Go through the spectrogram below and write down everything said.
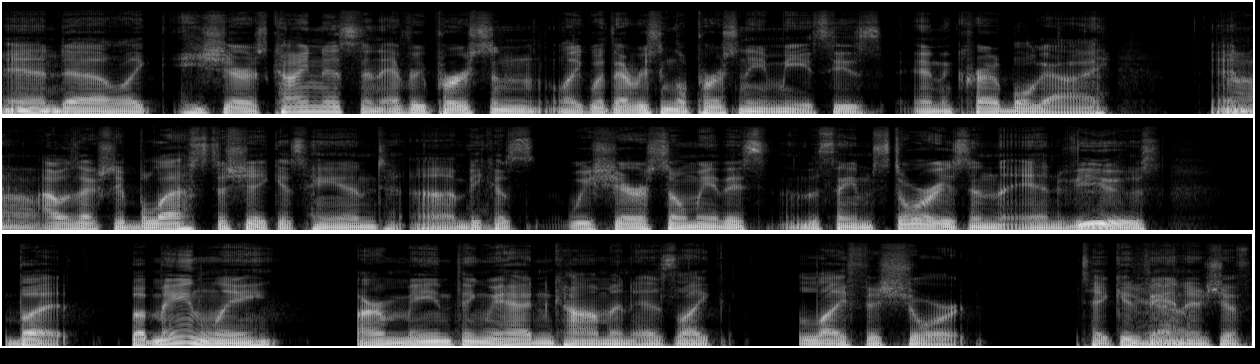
And uh like he shares kindness and every person like with every single person he meets, he's an incredible guy. And. I was actually blessed to shake his hand uh, because we share so many of this, the same stories and and views, but but mainly our main thing we had in common is like life is short. Take advantage of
